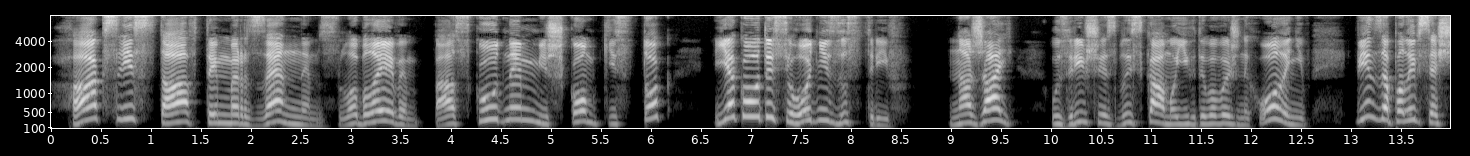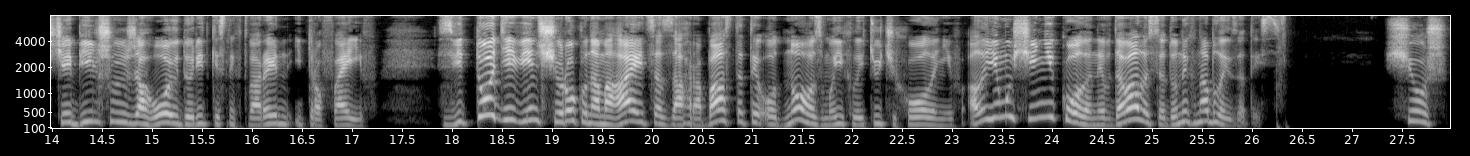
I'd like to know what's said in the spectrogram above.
Хакслі став тим мерзенним, злобливим, паскудним мішком кісток, якого ти сьогодні зустрів. На жаль, узрівши зблизька моїх дивовижних оленів, він запалився ще більшою жагою до рідкісних тварин і трофеїв. Звідтоді він щороку намагається заграбастити одного з моїх летючих оленів, але йому ще ніколи не вдавалося до них наблизитись. Що ж,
